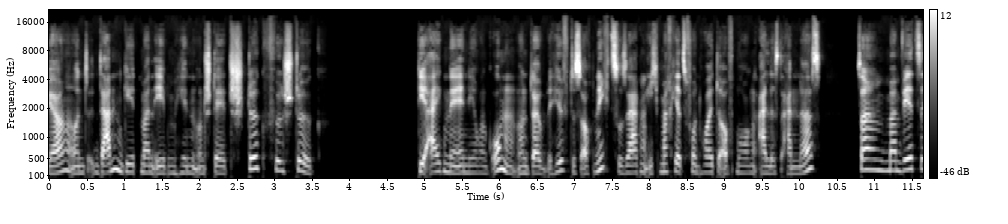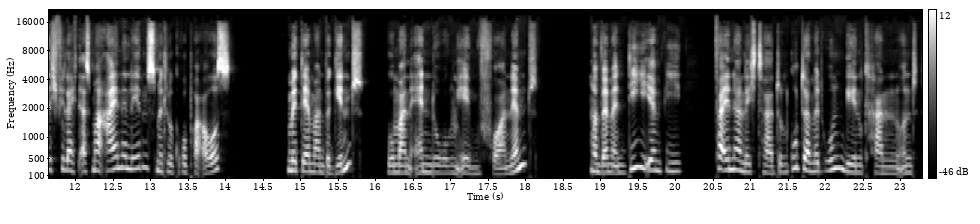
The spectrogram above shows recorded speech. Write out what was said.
Ja, und dann geht man eben hin und stellt Stück für Stück die eigene Ernährung um. Und da hilft es auch nicht zu sagen, ich mache jetzt von heute auf morgen alles anders, sondern man wählt sich vielleicht erstmal eine Lebensmittelgruppe aus, mit der man beginnt, wo man Änderungen eben vornimmt. Und wenn man die irgendwie verinnerlicht hat und gut damit umgehen kann und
